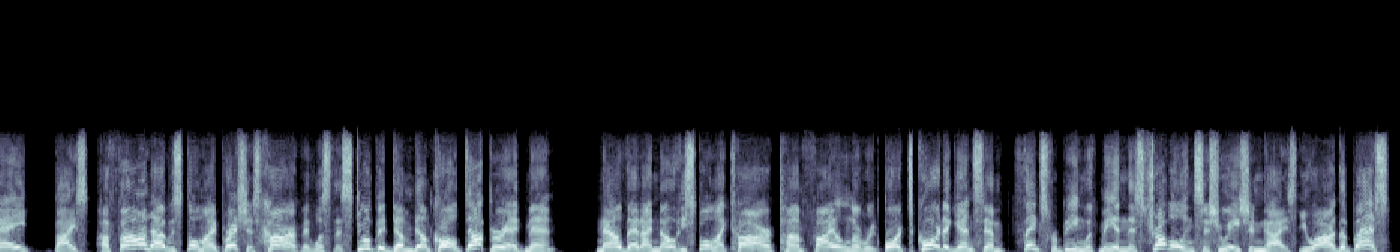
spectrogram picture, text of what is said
Hey, guys, I found I was stole my precious car. It was the stupid dumb, dumb called Dr. Eggman. Now that I know he stole my car, I'm filing a report to court against him. Thanks for being with me in this troubling situation, guys. You are the best.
